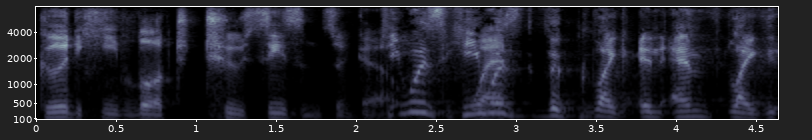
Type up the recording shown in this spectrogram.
good he looked two seasons ago. He was he when- was the like an M like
